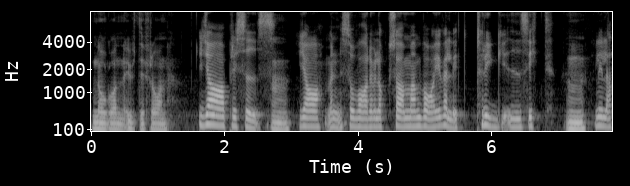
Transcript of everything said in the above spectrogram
någon utifrån. ja, precis. Mm. Ja, men så var det väl också. Man var ju väldigt trygg i sitt Mm. lilla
